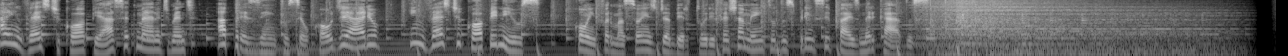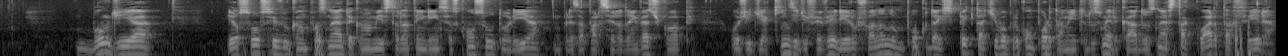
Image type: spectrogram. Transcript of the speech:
A Investcop Asset Management apresenta o seu call diário Investcop News, com informações de abertura e fechamento dos principais mercados. Bom dia. Eu sou Silvio Campos Neto, economista da Tendências Consultoria, empresa parceira da Investcop. Hoje, dia 15 de fevereiro, falando um pouco da expectativa para o comportamento dos mercados nesta quarta-feira,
